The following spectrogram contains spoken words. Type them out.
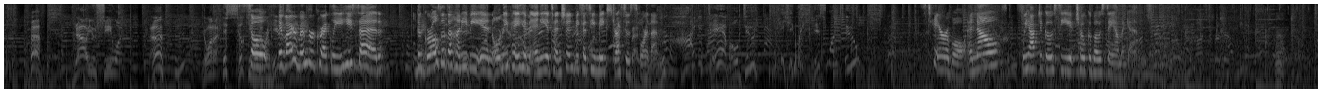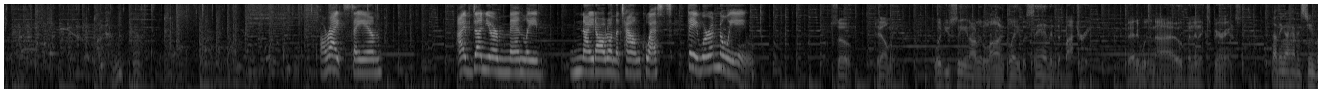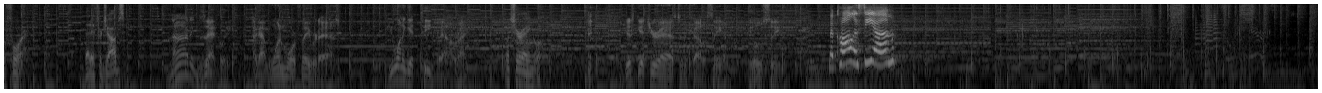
now you see what... Huh? You wanna... This silky one over here. if I remember correctly, he said the girls at the Honeybee Inn only pay him any attention because he makes dresses for them. Damn, old dude! You make this one too? It's Terrible. And now we have to go see Chocobo Sam again. All right, Sam. I've done your manly night out on the town quests. They were annoying. So, tell me, what'd you see in our little enclave of sin and debauchery? Bet it was an eye-opening experience. Nothing I haven't seen before. That it for jobs? Not exactly. I got one more favor to ask. You want to get Tifa out, right? What's your angle? Just get your ass to the Coliseum. You'll see. The Coliseum?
